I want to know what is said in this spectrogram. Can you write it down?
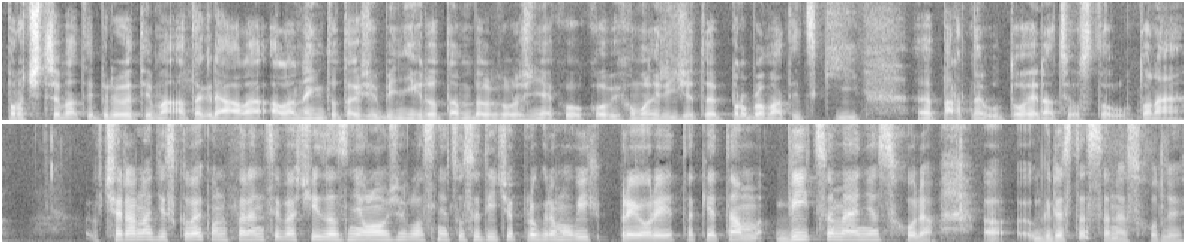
proč třeba ty priority má a tak dále, ale není to tak, že by někdo tam byl vyložený, jako bychom mohli říct, že to je problematický eh, partner u toho jednacího stolu. To ne. Včera na tiskové konferenci vaší zaznělo, že vlastně co se týče programových priorit, tak je tam víceméně schoda. Eh, kde jste se neschodli?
